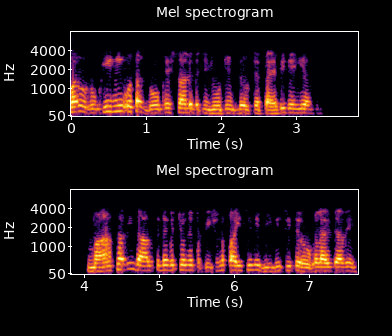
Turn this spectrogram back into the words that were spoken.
ਪਰ ਉਹ ਰੁਕੀ ਨਹੀਂ ਉਹ ਤਾਂ ਦੋ ਕਿਸ਼ਤਾਂ ਦੇ ਵਿੱਚ YouTube ਦੇ ਉੱਤੇ ਪੈ ਵੀ ਗਈ ਆ। ਮਾਨਸਾ ਦੀ ਅਦਾਲਤ ਦੇ ਵਿੱਚ ਉਹਨੇ ਪਟੀਸ਼ਨ ਪਾਈ ਸੀ ਵੀ ਬੀਬੀਸੀ ਤੇ ਰੋਕ ਲਾਈ ਜਾਵੇ।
